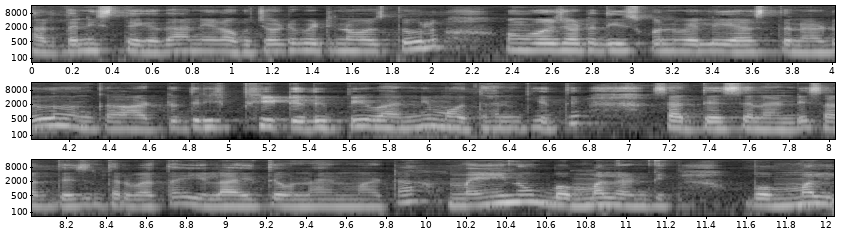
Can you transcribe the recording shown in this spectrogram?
సర్దనిస్తే కదా నేను ఒక చోట పెట్టిన వస్తువులు ఇంకో చోట తీసుకొని వెళ్ళి వేస్తున్నాడు. ఇంకా అటు తిప్పి ఇటు తిప్పి ఇవన్నీ మొత్తానికి అయితే సర్దేశానండి. సర్దేసిన తర్వాత ఇలా అయితే ఉన్నాయన్నమాట. మెయిన్ బొమ్మలండి. బొమ్మలు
